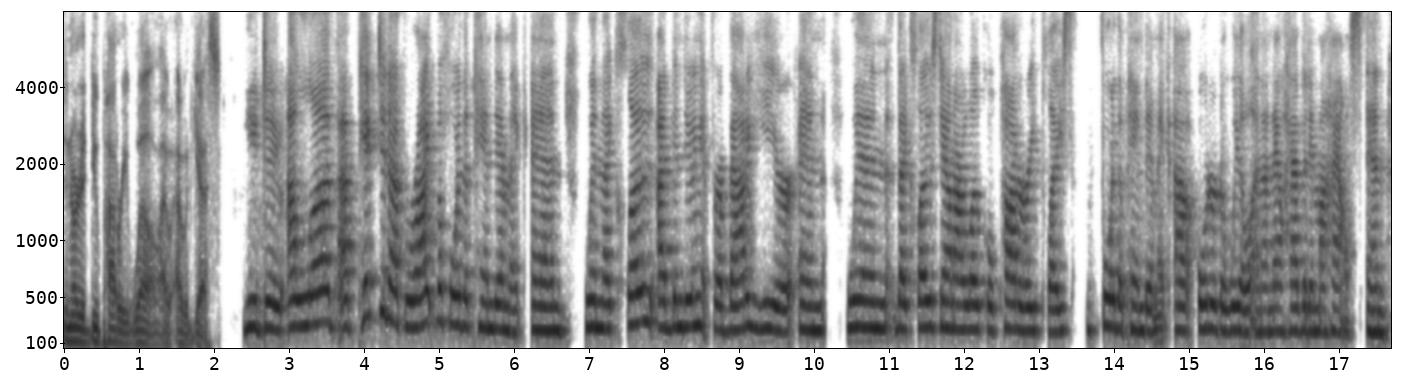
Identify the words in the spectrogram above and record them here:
in order to do pottery well. I, I would guess. You do. I love, I picked it up right before the pandemic. And when they closed, I'd been doing it for about a year. And when they closed down our local pottery place for the pandemic, I ordered a wheel and I now have it in my house. And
